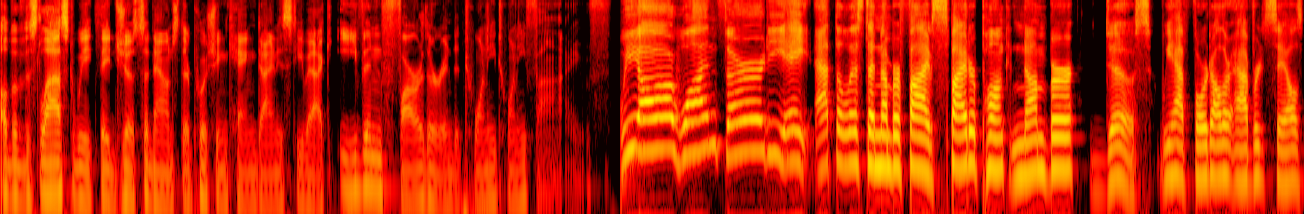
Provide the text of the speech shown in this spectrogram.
Although this last week they just announced they're pushing Kang Dynasty back even farther into 2025. We are 138 at the list at number five, Spider Punk number dos. We have $4 average sales,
